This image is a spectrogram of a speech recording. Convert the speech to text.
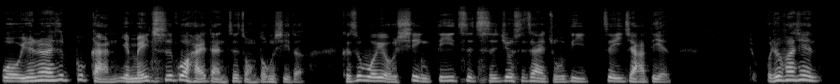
我原来是不敢，也没吃过海胆这种东西的。可是我有幸第一次吃，就是在竹地这一家店，我就发现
